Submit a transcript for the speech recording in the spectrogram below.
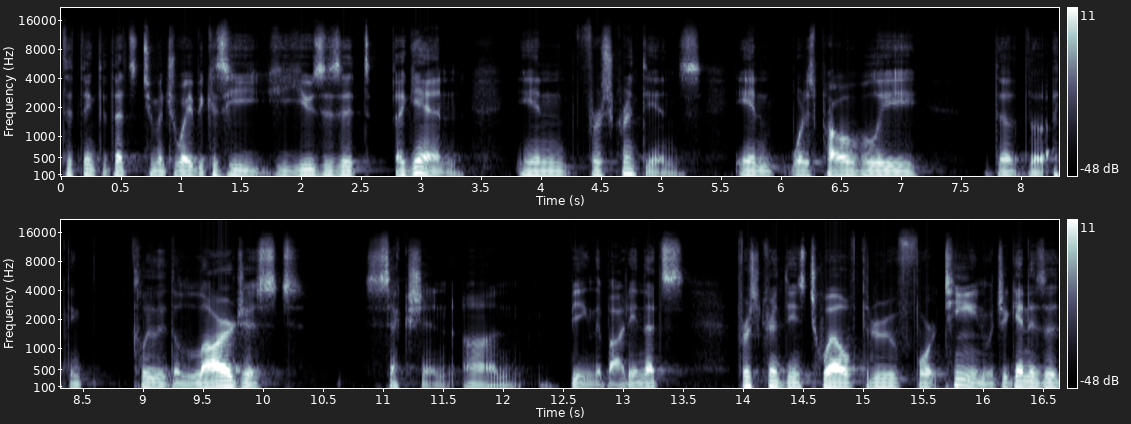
to think that that's too much away because he, he uses it again in First Corinthians in what is probably the, the I think clearly the largest section on being the body, and that's 1 Corinthians 12 through 14, which again is a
